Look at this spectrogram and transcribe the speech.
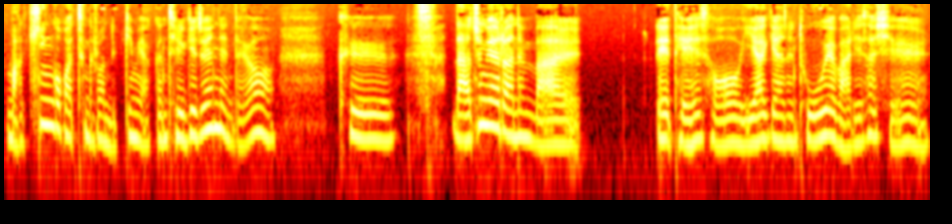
막힌 것 같은 그런 느낌이 약간 들기도 했는데요. 그, 나중에라는 말에 대해서 이야기하는 도우의 말이 사실,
